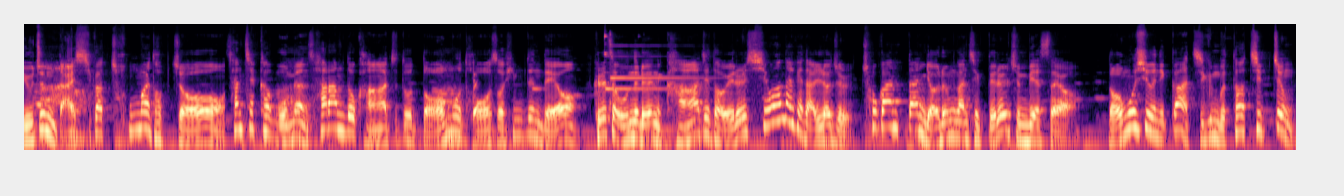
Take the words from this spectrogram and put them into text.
요즘 날씨가 정말 덥죠. 산책하고 오면 사람도 강아지도 너무 더워서 힘든데요. 그래서 오늘은 강아지 더위를 시원하게 날려줄 초간단 여름 간식들을 준비했어요. 너무 쉬우니까 지금부터 집중!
